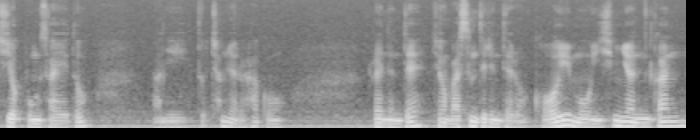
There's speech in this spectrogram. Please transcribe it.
지역 봉사에도 많이 또 참여를 하고 그랬는데 제가 말씀드린 대로 거의 뭐 20년간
